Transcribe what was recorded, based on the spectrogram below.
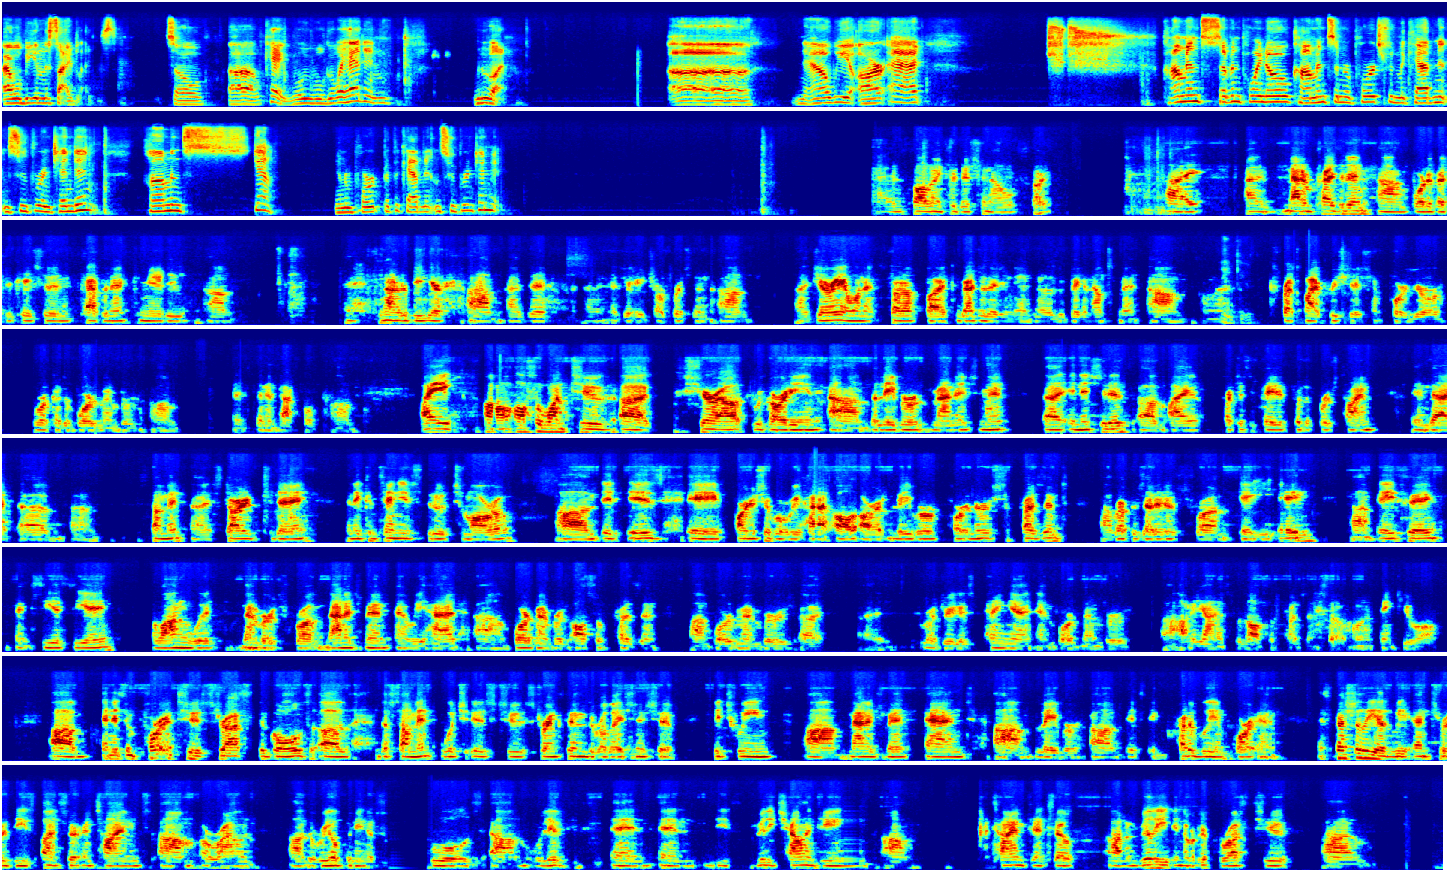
I will be in the sidelines. So, uh, okay, we will go ahead and move on. Uh, now we are at comments 7.0, comments and reports from the cabinet and superintendent. Comments, yeah, and report with the cabinet and superintendent. And following tradition, I will start. Hi, I'm Madam President, um, Board of Education, Cabinet, Community. Um, it's an honor to be here um, as a as your HR person. Um, uh, Jerry, I want to start off by congratulating you. I know it was a big announcement. Um, I want to express my appreciation for your work as a board member. Um, it's been impactful. Um, I also want to uh, share out regarding um, the labor management uh, initiative. Um, I participated for the first time in that uh, summit. I started today and it continues through tomorrow. Um, it is a partnership where we had all our labor partners present, uh, representatives from AEA, um, AFA, and CSEA, along with members from management, and we had uh, board members also present, uh, board members uh, uh, Rodriguez Pena and board member uh, Arianes was also present. So I want to thank you all. Um, and it's important to stress the goals of the summit, which is to strengthen the relationship between um, management and um, labor. Uh, it's incredibly important, especially as we enter these uncertain times um, around uh, the reopening of schools. Um, we live in, in these really challenging times. And so really in order for us to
